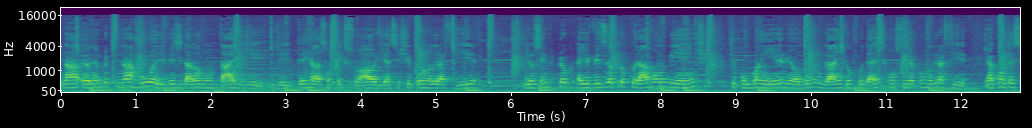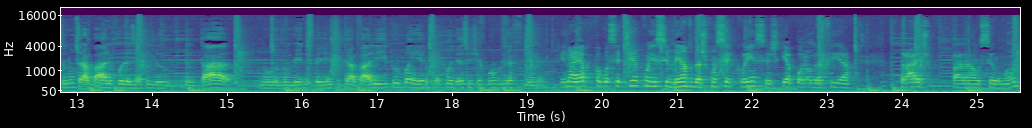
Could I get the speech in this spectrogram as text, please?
Na, eu lembro que na rua, às vezes, dava vontade de, de ter relação sexual, de assistir pornografia. E eu sempre, às vezes, eu procurava um ambiente, tipo um banheiro, em algum lugar em que eu pudesse consumir a pornografia. Já aconteceu no trabalho, por exemplo, de eu estar tá no, no meio do expediente de trabalho e ir para o banheiro para poder assistir a pornografia. Né? E na época você tinha conhecimento das consequências que a pornografia traz para o ser humano?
